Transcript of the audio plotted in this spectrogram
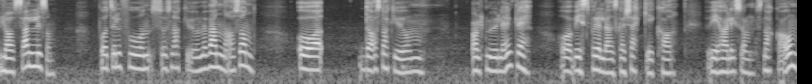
vil ha selv, liksom. På telefon så snakker vi med venner og sånn, og da snakker vi om alt mulig, egentlig. Og hvis foreldrene skal sjekke hva vi har liksom snakka om,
